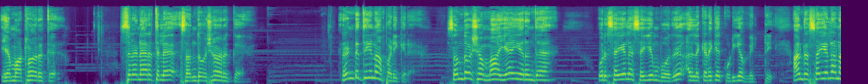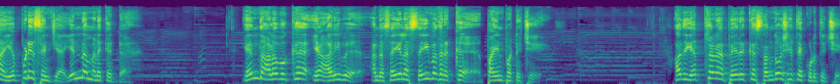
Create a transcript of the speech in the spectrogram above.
ஏமாற்றம் இருக்குது சில நேரத்தில் சந்தோஷம் இருக்குது ரெண்டுத்தையும் நான் படிக்கிறேன். சந்தோஷமா ஏன் இருந்தேன் ஒரு செயலை செய்யும்போது அதில் கிடைக்கக்கூடிய வெற்றி. அந்த செயலை நான் எப்படி செஞ்சேன்? என்ன மெனக்கெட்டேன்? எந்த அளவுக்கு என் அறிவு அந்த செயலை செய்வதற்கு பயன்பட்டுச்சு? அது எத்தனை பேருக்கு சந்தோஷத்தை கொடுத்துச்சு?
